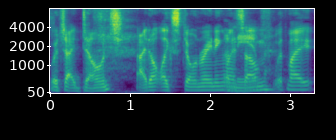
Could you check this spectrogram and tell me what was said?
which I don't. I don't like stone raining myself meme. with my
